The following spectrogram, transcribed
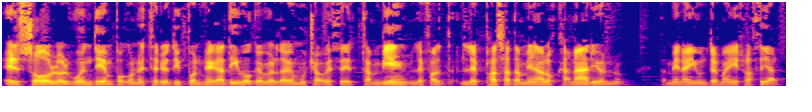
el sol o el buen tiempo con estereotipos negativos, que es verdad que muchas veces también les, falta, les pasa también a los canarios, ¿no? También hay un tema ahí racial,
